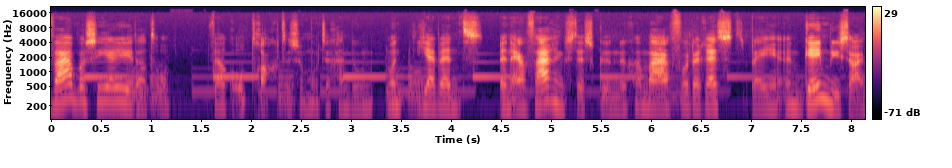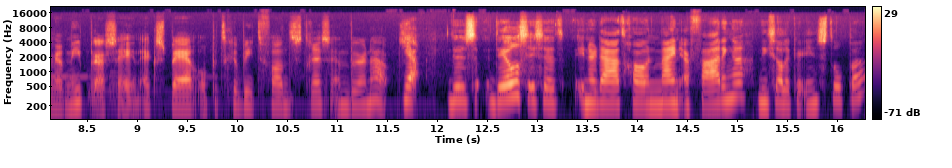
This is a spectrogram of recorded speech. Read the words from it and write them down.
Waar baseer je dat op? Welke opdrachten ze moeten gaan doen. Want jij bent een ervaringsdeskundige, maar voor de rest ben je een game designer, niet per se een expert op het gebied van stress en burn-out. Ja, dus deels is het inderdaad gewoon mijn ervaringen, die zal ik erin stoppen.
